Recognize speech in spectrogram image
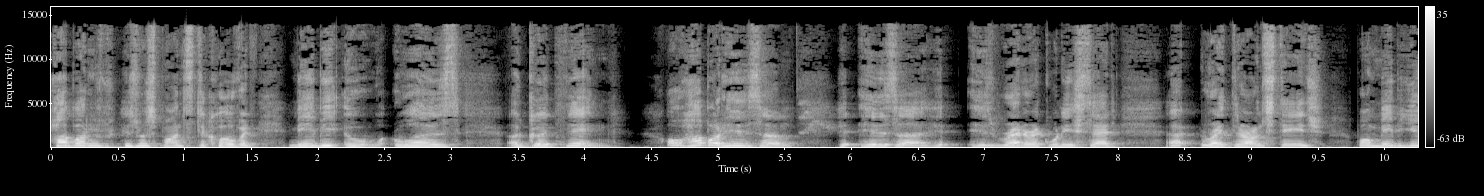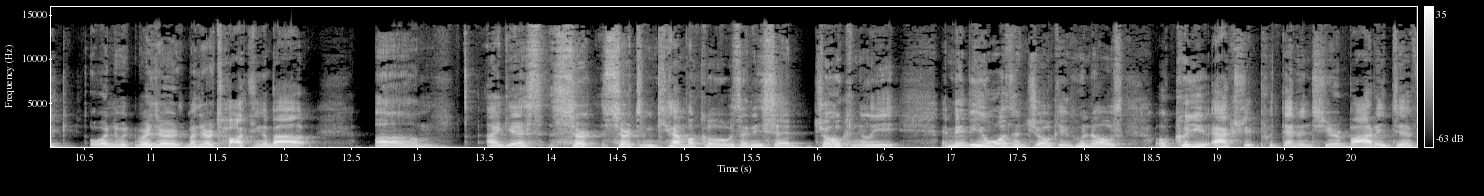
How about his response to COVID? Maybe it was a good thing. Oh, how about his um his uh his rhetoric when he said uh, right there on stage? Well, maybe you when when they're when they're talking about um I guess cer- certain chemicals, and he said jokingly, and maybe he wasn't joking. Who knows? Or could you actually put that into your body to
